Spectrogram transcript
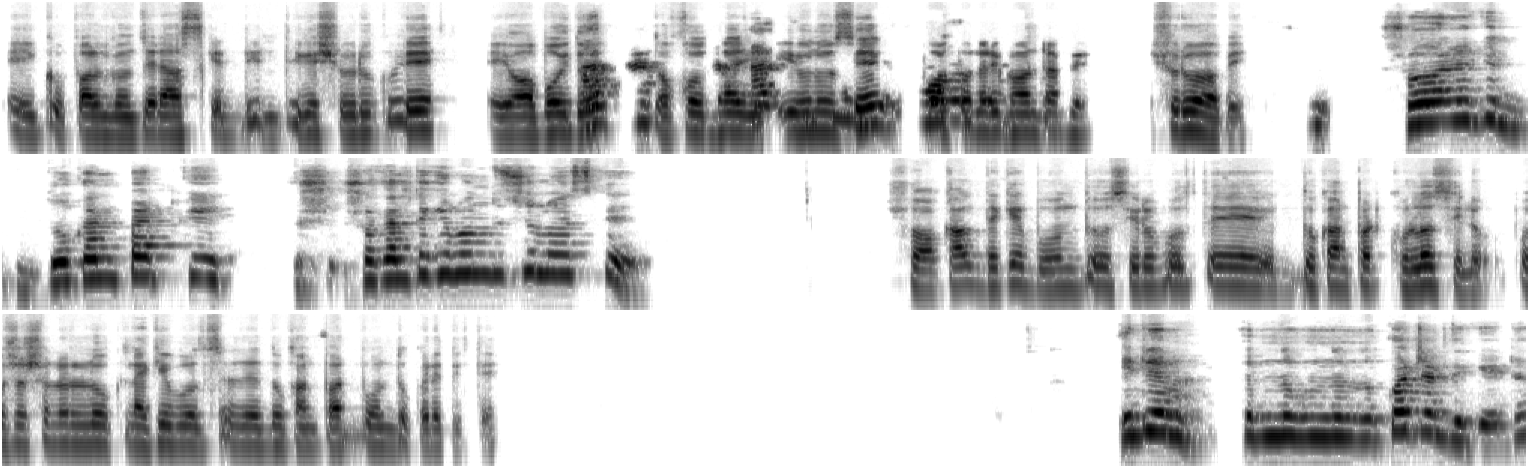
এই গোপালগঞ্জের আজকের দিন থেকে শুরু করে এই অবৈধ আচ্ছা, দখলদার আজকে পতনের ঘণ্টা বে শুরু হবে। শহরে কি দোকানপাট কি সকাল থেকে বন্ধ ছিল আজকে? সকাল থেকে বন্ধ ছিল বলতে দোকানপাট খোলা ছিল। প্রশাসনের লোক নাকি বলছে যে দোকানপাট বন্ধ করে দিতে। এটা কয়টার দিকে এটা?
